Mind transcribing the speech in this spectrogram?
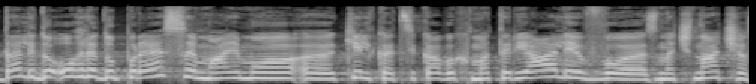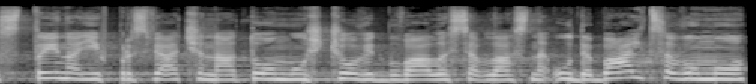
Далі до огляду преси маємо е, кілька цікавих матеріалів. Е, Значна частина їх присвячена тому, що відбувалося власне у Дебальцевому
